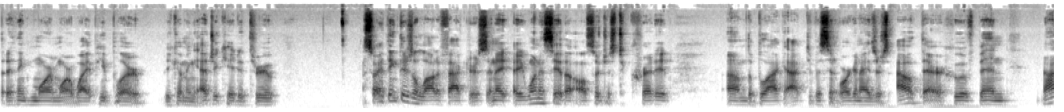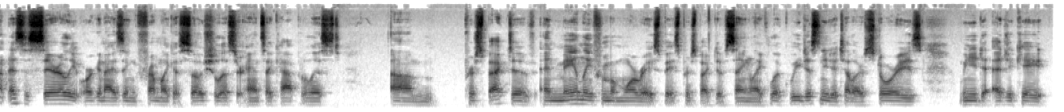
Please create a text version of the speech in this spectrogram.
that I think more and more white people are becoming educated through. So I think there's a lot of factors. And I, I want to say that also just to credit um, the black activists and organizers out there who have been not necessarily organizing from like a socialist or anti-capitalist um, perspective and mainly from a more race-based perspective saying like look we just need to tell our stories. We need to educate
